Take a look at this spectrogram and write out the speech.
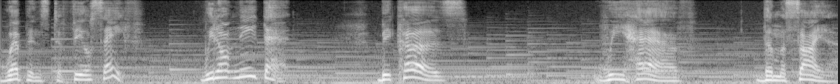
weapons to feel safe. We don't need that because we have the Messiah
